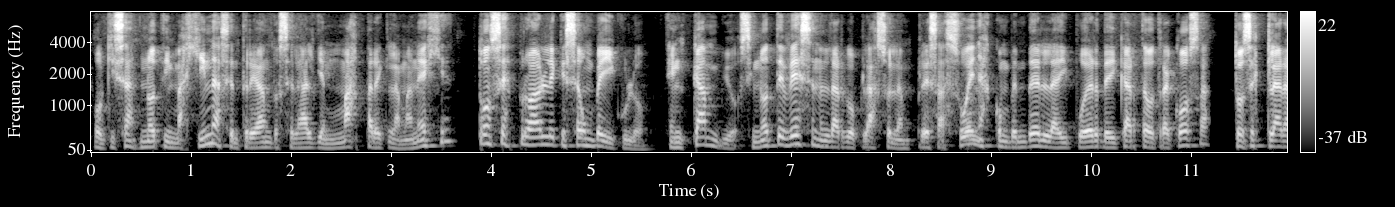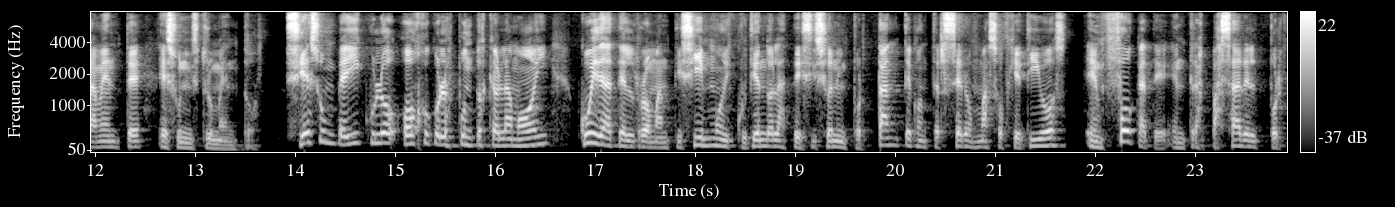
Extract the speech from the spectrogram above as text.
o quizás no te imaginas entregándosela a alguien más para que la maneje? Entonces es probable que sea un vehículo. En cambio, si no te ves en el largo plazo en la empresa, sueñas con venderla y poder dedicarte a otra cosa, entonces claramente es un instrumento. Si es un vehículo, ojo con los puntos que hablamos hoy, cuídate el romanticismo discutiendo las decisiones importantes con terceros más objetivos, enfócate en traspasar el por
